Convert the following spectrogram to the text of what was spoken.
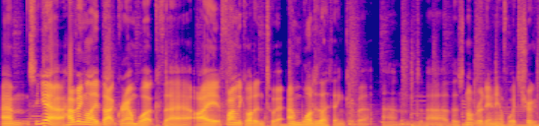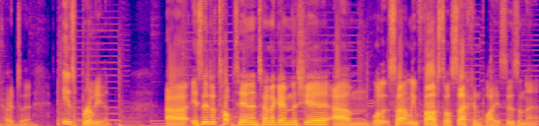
Um, so yeah, having laid that groundwork there, I finally got into it, and what did I think of it? And uh, there's not really any other way to sugarcoat it. It's brilliant. Uh, is it a top tier Nintendo game this year? Um, well, it's certainly first or second place, isn't it?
